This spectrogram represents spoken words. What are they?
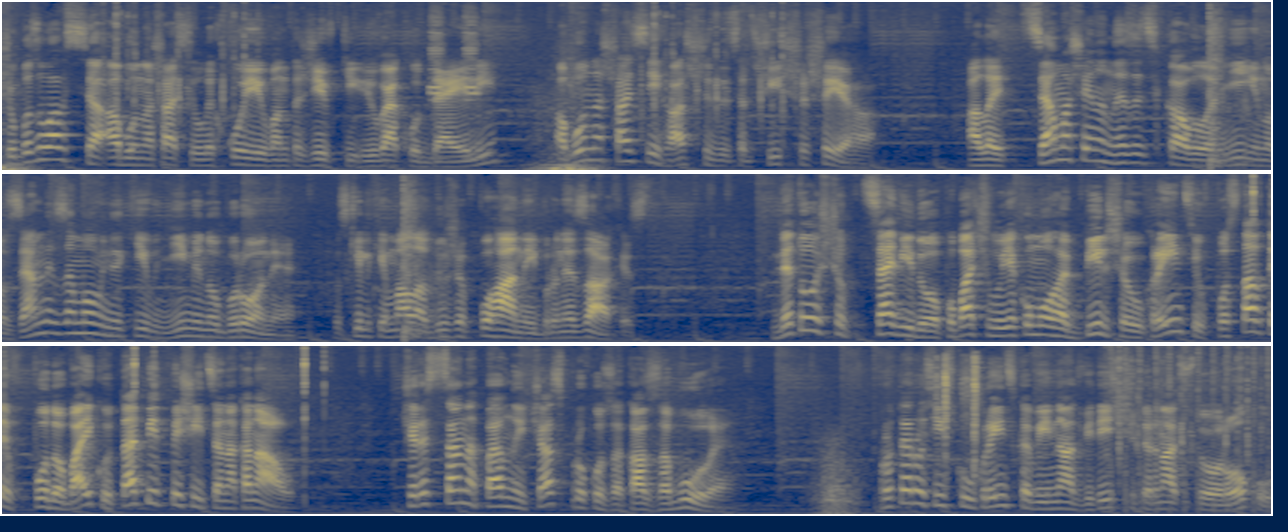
що базувався або на шасі легкої вантажівки Iveco Daily, або на шасі ГАЗ-66 Шишига. Але ця машина не зацікавила ні іноземних замовників, ні Міноборони, оскільки мала дуже поганий бронезахист. Для того, щоб це відео побачило якомога більше українців, поставте вподобайку та підпишіться на канал. Через це на певний час про козака забули. Проте російсько-українська війна 2014 року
